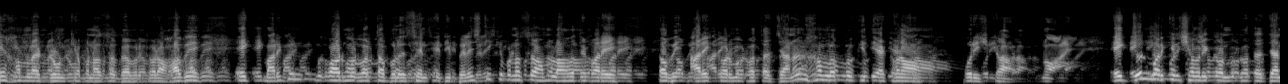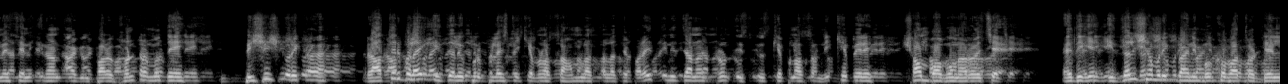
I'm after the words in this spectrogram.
এই হামলায় ড্রোন ক্ষেপণাস্ত্র ব্যবহার করা হবে। এক মার্কিন কর্মকর্তা বলেছেন এটি ব্যালিস্টিক ক্ষেপণাস্ত্র হামলা হতে পারে। তবে আরেক কর্মকর্তা জানান হামলা প্রকৃতি এখনও পরিষ্কার নয়। একজন মার্কিন সামরিক কর্মকর্তা জানিয়েছেন ইরান আগামী বারো ঘণ্টার মধ্যে বিশেষ করে রাতের বেলায় ইসরায়েলের উপর প্লাস্টিক ক্ষেপণাস্ত্র হামলা চালাতে পারে। তিনি জানান ড্রোন ক্ষেপণাস্ত্র নিক্ষেপের সম্ভাবনা রয়েছে। এদিকে ইসরায়েল সামরিক বাহিনী মুখপাত্র ডেল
